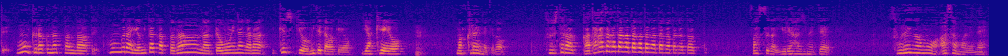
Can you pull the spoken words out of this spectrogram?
てもう暗くなったんだって本ぐらい読みたかったなーなんて思いながら景色を見てたわけよ。夜景を、うん。真っ暗いんだけど。そしたらガタガタガタガタガタガタガタガタってバスが揺れ始めてそれがもう朝までね。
